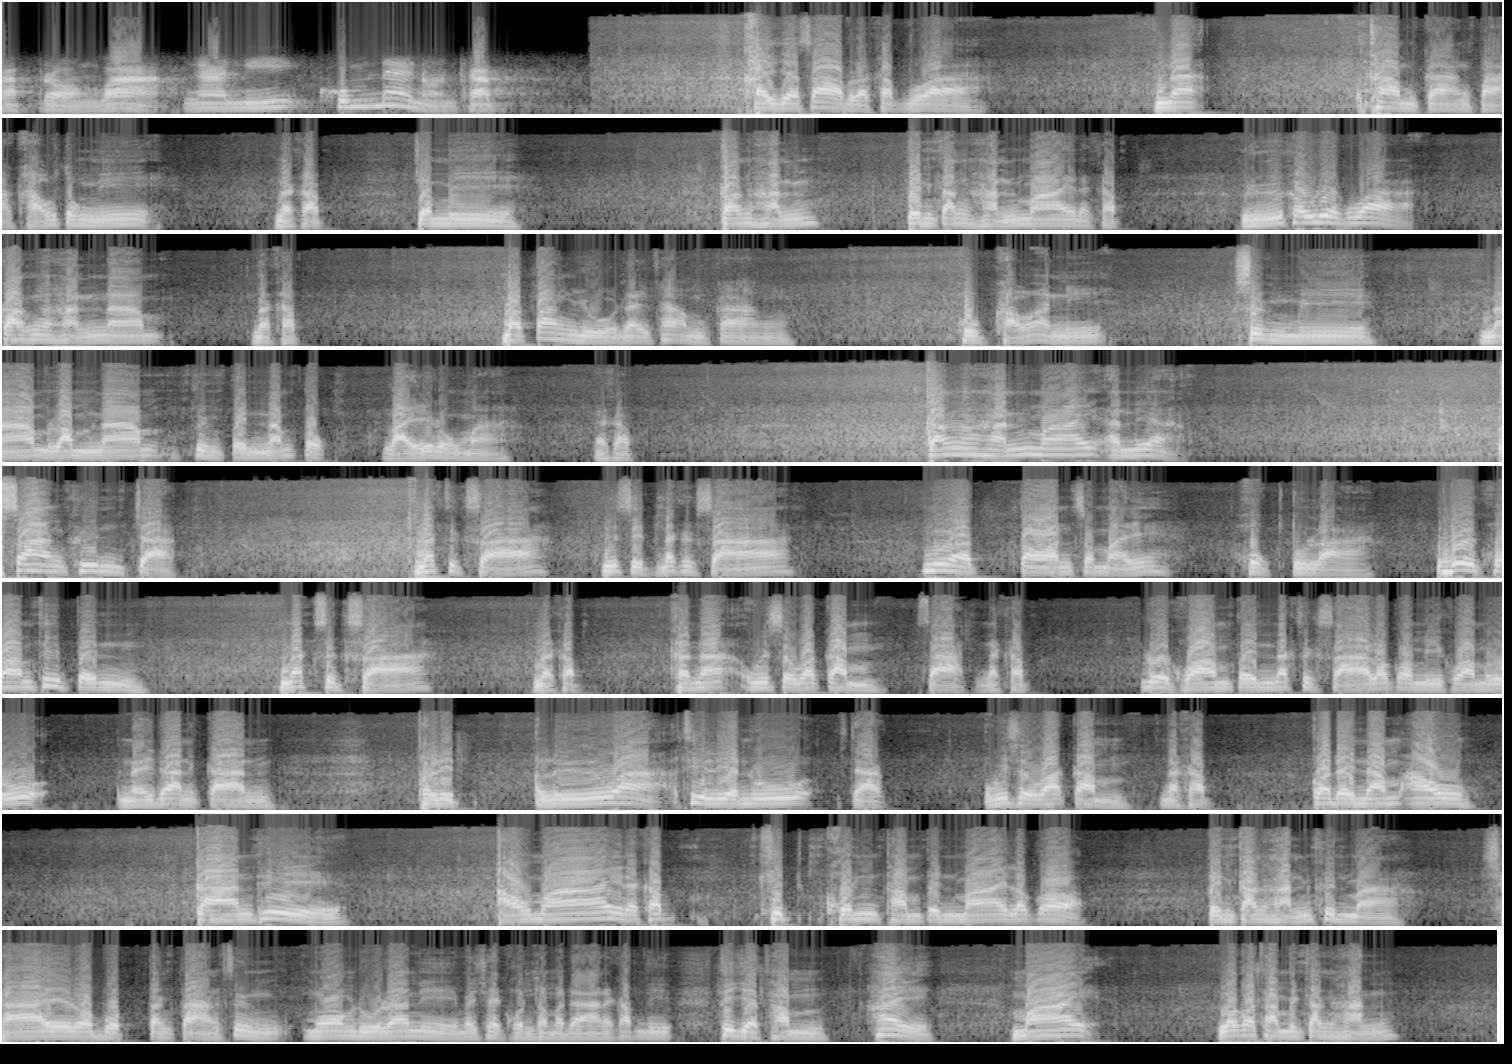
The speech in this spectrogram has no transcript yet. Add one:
รับรองว่างานนี้คุ้มแน่นอนครับ ใครจะทราบล่ะครับว่าณท่ามกลางป่าเขาตรงนี้นะครับ จะมี กังหันเป็นกังหันไม้นะครับ หรือเขาเรียกว่ากังหันน้ำนะครับ มาตั้งอยู่ในท่ามกลางหุบเขาอันนี้ ซึ่งมีน้ำลำน้ำซึ่งเป็นน้ำตกไหลลงมานะครับ กังหันไม้อันเนี้ยสร้างขึ้นจากนักศึกษานิสิตนักศึกษาเมื่อตอนสมัย 6 ตุลา ด้วยความที่เป็นนักศึกษานะครับ คณะวิศวกรรมศาสตร์นะครับ ด้วยความเป็นนักศึกษาแล้วก็มีความรู้ในด้านการผลิต หรือว่าที่เรียนรู้จากวิศวกรรมนะครับ ก็ได้นำเอาการที่เอาไม้นะครับ คิดค้นทำเป็นไม้แล้วก็เป็นกังหันขึ้นมา ใช้ระบบต่างๆ ซึ่งมองดูแล้วนี่ไม่ใช่คนธรรมดานะครับที่ที่จะทำให้ไม้แล้วก็ทำเป็นกังหัน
